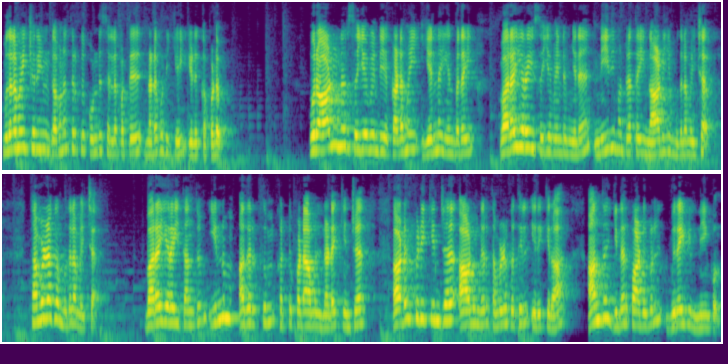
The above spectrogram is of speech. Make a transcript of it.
முதலமைச்சரின் கவனத்திற்கு கொண்டு செல்லப்பட்டு நடவடிக்கை எடுக்கப்படும். ஒரு ஆளுநர் செய்ய வேண்டிய கடமை என்ன என்பதை வரையறை செய்ய வேண்டும் என நீதிமன்றத்தை நாடிய முதலமைச்சர் தமிழக முதலமைச்சர் வரையறை தந்தும் இன்னும் அதற்கும் கட்டுப்படாமல் நடக்கின்ற அடம் பிடிக்கின்ற ஆளுநர் தமிழகத்தில் இருக்கிறார். அந்த இடர்பாடுகள் விரைவில் நீங்கும்.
